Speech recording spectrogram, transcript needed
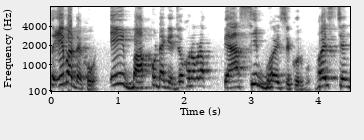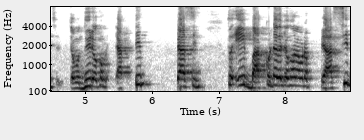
তো এবার দেখো, এই বাক্যটাকে যখন আমরা প্যাসিভ ভয়েসে করব ভয়েস চেঞ্জ যেমন দুই রকম অ্যাক্টিভ প্যাসিভ তো এই বাক্যটাকে যখন আমরা প্যাসিভ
